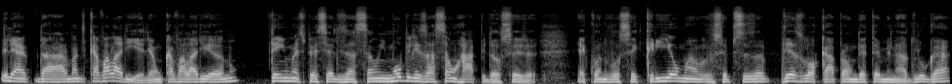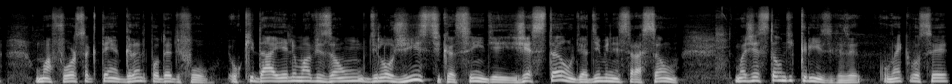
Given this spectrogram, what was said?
Ele é da arma de cavalaria, ele é um cavalariano tem uma especialização em mobilização rápida, ou seja, é quando você cria uma, você precisa deslocar para um determinado lugar uma força que tenha grande poder de fogo, o que dá a ele uma visão de logística, assim, de gestão, de administração, uma gestão de crise, quer dizer, como é que você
